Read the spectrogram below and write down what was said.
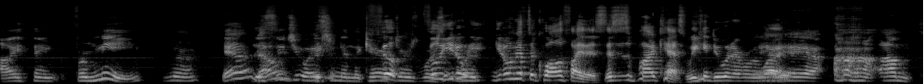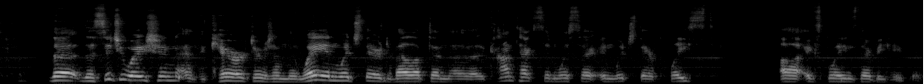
I think for me, no, Yeah. the no. situation and the Phil, characters were Phil, you don't were- you don't have to qualify this. This is a podcast. We can do whatever we yeah, want. yeah, yeah. um, the the situation and the characters and the way in which they're developed and the context in which they're in which they're placed uh, explains their behavior.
